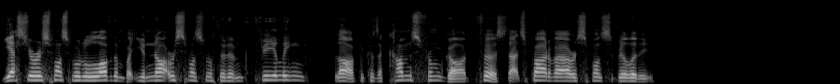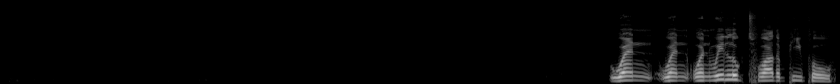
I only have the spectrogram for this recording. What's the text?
Yes, you're responsible to love them, but you're not responsible for them feeling love because it comes from God first. That's part of our responsibility. when when when we look to other people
